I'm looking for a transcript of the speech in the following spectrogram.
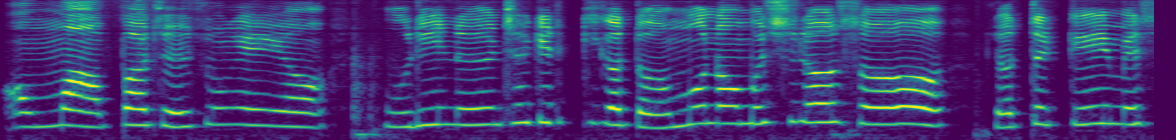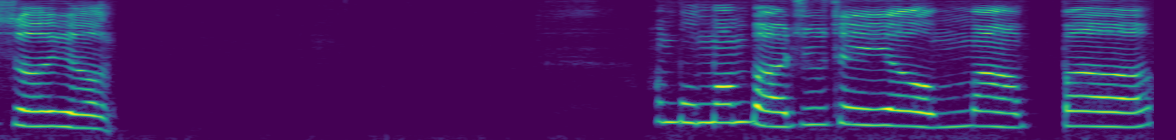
엄마, 아빠 죄송해요. 우리는 책 읽기가 너무너무 싫어서 여태 게임했어요. 한 번만 봐주세요, 엄마, 아빠.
